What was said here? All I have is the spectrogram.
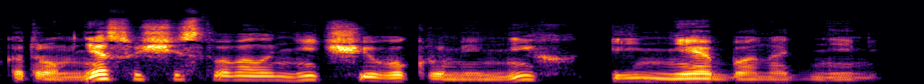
в котором не существовало ничего, кроме них и неба над ними.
